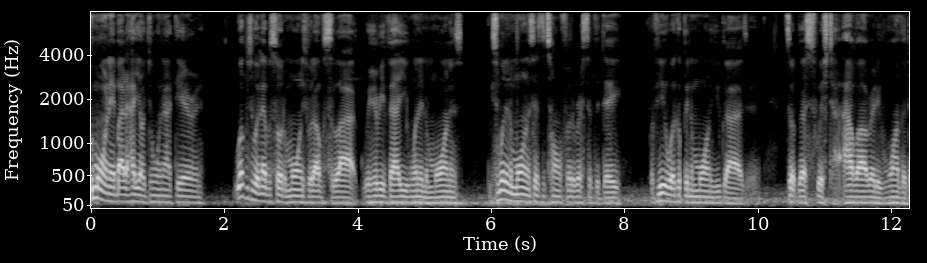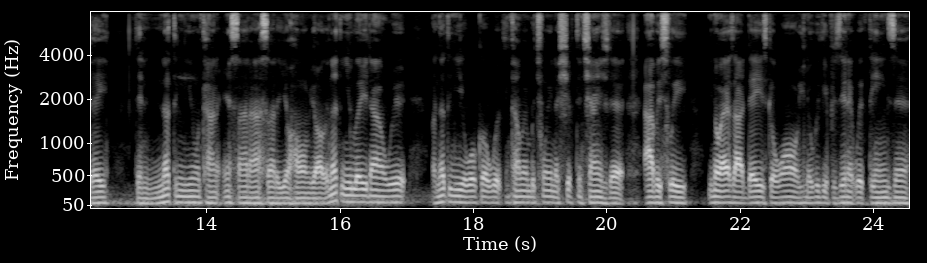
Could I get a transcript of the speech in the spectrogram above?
Good morning, everybody. How y'all doing out there? And welcome to an episode of Mornings with Officer Lot. We're here to value one in the mornings because one in the mornings sets the tone for the rest of the day. If you wake up in the morning, you guys, and flip that switch to I've already won the day, then nothing you encounter inside or outside of your home, y'all, and nothing you lay down with or nothing you woke up with can come in between a shift and change that. Obviously, you know, as our days go on, you know, we get presented with things and,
